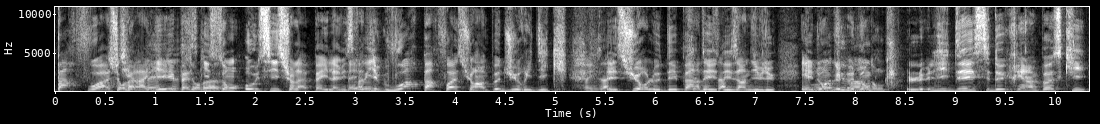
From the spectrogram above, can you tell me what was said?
parfois tiraillés parce qu'ils sont aussi sur la paye, l'administrative, voire parfois sur un peu de juridique et sur le départ des, individus. Et, donc, donc, l'idée, c'est de créer un poste qui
